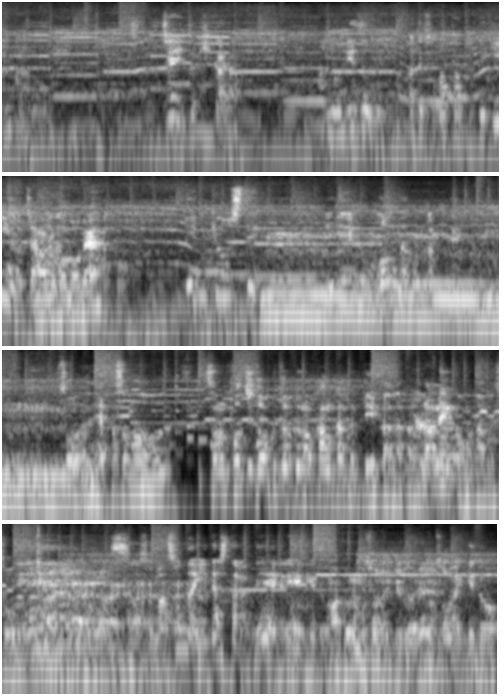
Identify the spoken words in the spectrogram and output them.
なんかあのちっちゃい時からあのリズムの中で育たんとできんのちゃうな。るほどね。勉強して入れるもんなのかみたいなうんそうだね。やっぱそのその土地独特の感覚っていうかなんかフラメンコも多分そうだと思う。んだけど、そうそう。まあそんなん言い出したらねええけど、まあどれもそうやけど、ね、どれもそうやけど。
